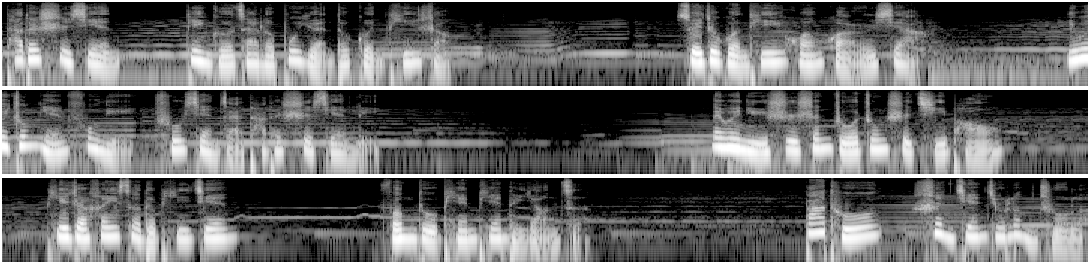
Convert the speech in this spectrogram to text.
他的视线定格在了不远的滚梯上，随着滚梯缓缓而下。一位中年妇女出现在他的视线里。那位女士身着中式旗袍，披着黑色的披肩，风度翩翩的样子。巴图瞬间就愣住了。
